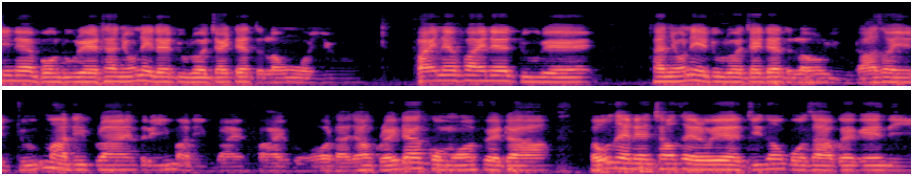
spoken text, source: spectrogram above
3နဲ့ဘုံတူတယ်ထန်ညုံနေလဲတူတော့ကြိုက်တဲ့တစ်လုံးကိုယူ5နဲ့5နဲ့တူတယ်ထန်ညုံနေတူတော့ကြိုက်တဲ့တစ်လုံးယူဒါဆိုရင်2 multiply 3 multiply 5ပေါ့ဒါကြောင့် greater common factor 30နဲ့60တို့ရဲ့အကြီးဆုံးပုံစံခွဲခင်းသည်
